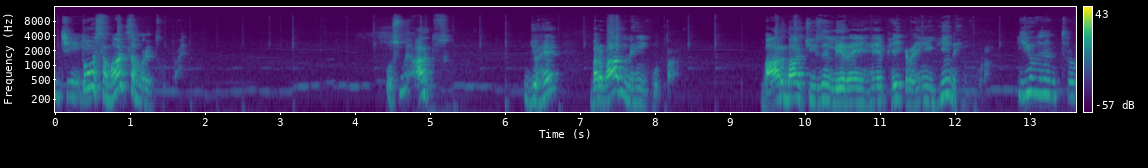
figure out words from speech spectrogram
जी। तो वह समाज समृद्ध होता है। उसमें अर्थ जो है बर्बाद नहीं होता। बार बार चीज़ें ले रहे हैं फेंक रहे हैं ये नहीं हो रहा। Use and throw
